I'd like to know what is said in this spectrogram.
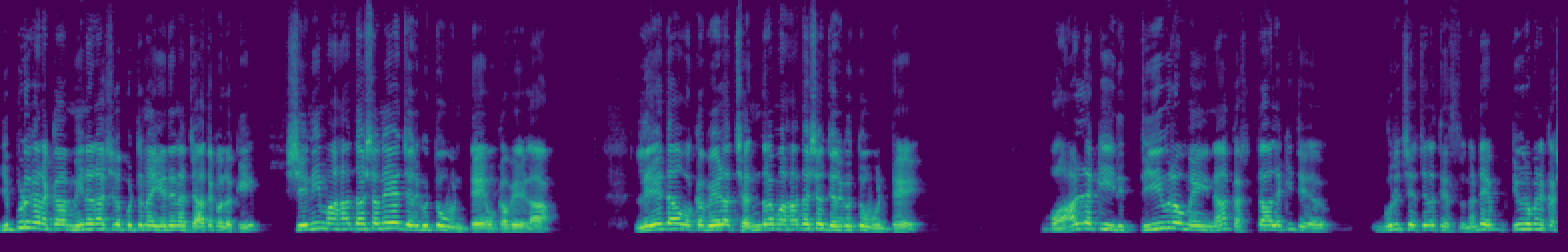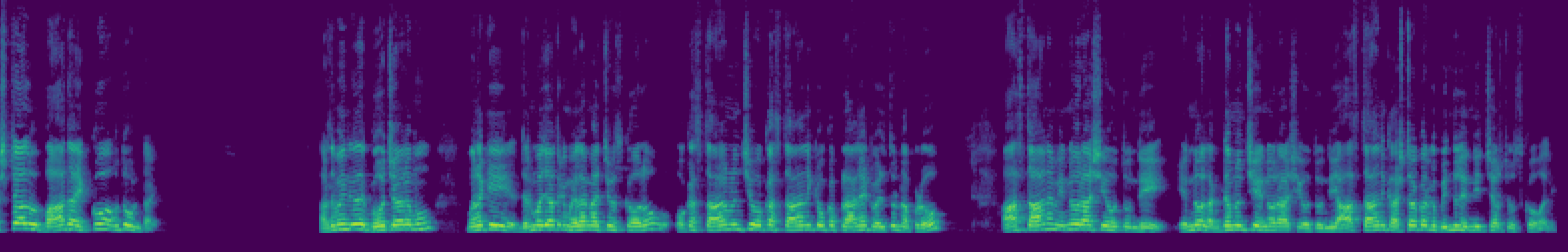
ఇప్పుడు గనక మీనరాశిలో పుట్టిన ఏదైనా జాతకులకి శని మహాదశనే జరుగుతూ ఉంటే ఒకవేళ లేదా ఒకవేళ చంద్రమహాదశ జరుగుతూ ఉంటే వాళ్ళకి ఇది తీవ్రమైన కష్టాలకి గురి చర్చలు తెస్తుంది. అంటే తీవ్రమైన కష్టాలు బాధ ఎక్కువ అవుతూ ఉంటాయి. అర్థమైంది కదా? గోచారము మనకి జన్మజాతకం ఎలా మ్యాచ్ చేసుకోవాలో? ఒక స్థానం నుంచి ఒక స్థానానికి ఒక ప్లానెట్ వెళ్తున్నప్పుడు ఆ స్థానం ఎన్నో రాశి అవుతుంది. ఎన్నో లగ్నం నుంచి ఎన్నో రాశి అవుతుంది. ఆ స్థానానికి అష్టకొరక బిందులు ఎన్ని ఇచ్చారో చూసుకోవాలి.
